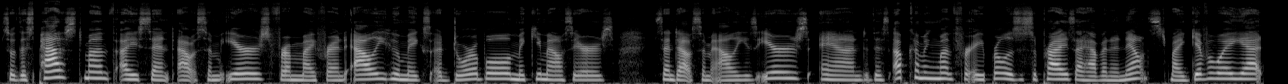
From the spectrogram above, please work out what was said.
So this past month, I sent out some ears from my friend Allie, who makes adorable Mickey Mouse ears. Sent out some Allie's ears, and this upcoming month for April is a surprise. I haven't announced my giveaway yet,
